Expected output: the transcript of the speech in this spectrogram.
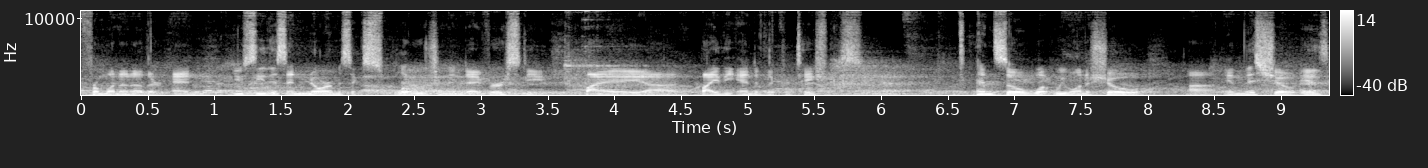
from one another, and you see this enormous explosion in diversity by uh, by the end of the Cretaceous. And so, what we want to show uh, in this show is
